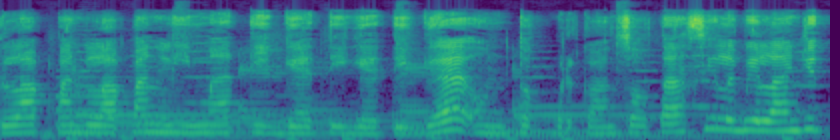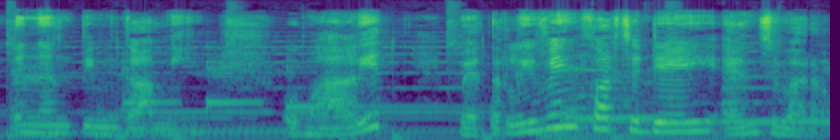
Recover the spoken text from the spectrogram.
085104885333 untuk berkonsultasi lebih lanjut dengan tim kami. Oma Halit, better living for today and tomorrow.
